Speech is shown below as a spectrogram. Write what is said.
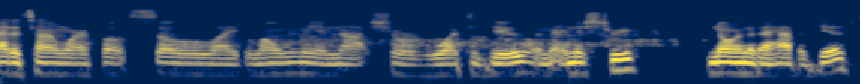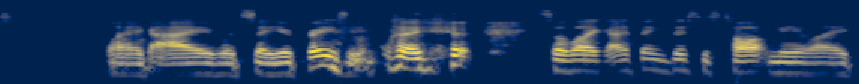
at a time where I felt so like lonely and not sure what to do in the industry, knowing that I have a gift, like I would say you're crazy. Like so like I think this has taught me like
